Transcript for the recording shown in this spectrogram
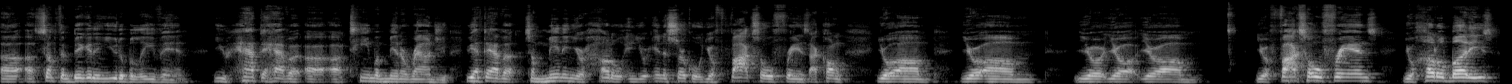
uh, uh, something bigger than you to believe in. You have to have a, a, a team of men around you. You have to have a, some men in your huddle, in your inner circle, your foxhole friends. I call them your um your um your your your um your foxhole friends, your huddle buddies,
